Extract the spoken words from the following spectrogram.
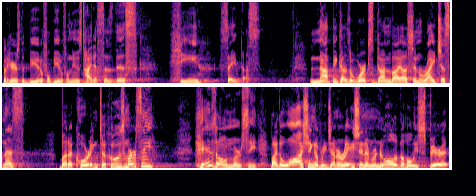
But here's the beautiful, beautiful news Titus says this he saved us. Not because of works done by us in righteousness, but according to whose mercy? His own mercy by the washing of regeneration and renewal of the Holy Spirit.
